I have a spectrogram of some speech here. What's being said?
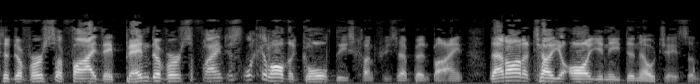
to diversify. They've been diversifying. Just look at all the gold these countries have been buying. That ought to tell you all you need to know, Jason.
